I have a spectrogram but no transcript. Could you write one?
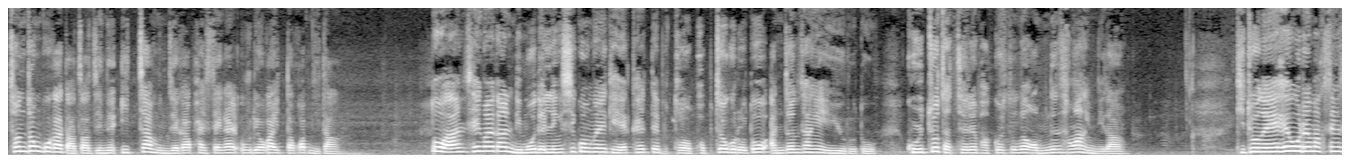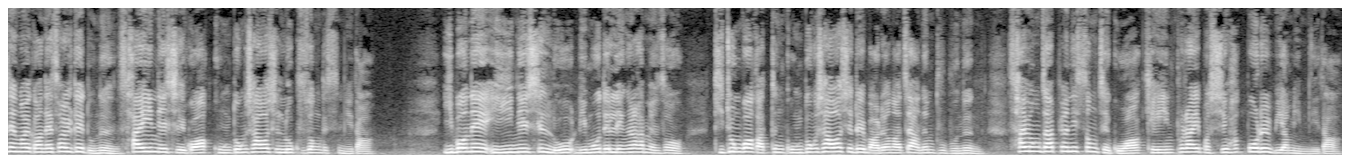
천정고가 낮아지는 2차 문제가 발생할 우려가 있다고 합니다. 또한 생활관 리모델링 시공을 계획할 때부터 법적으로도 안전상의 이유로도 골조 자체를 바꿀 수는 없는 상황입니다. 기존의 해오름 학생생활관의 설계도는 4인 1실과 공동 샤워실로 구성됐습니다. 이번에 2인 1실로 리모델링을 하면서 기존과 같은 공동 샤워실을 마련하지 않은 부분은 사용자 편의성 제고와 개인 프라이버시 확보를 위함입니다.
